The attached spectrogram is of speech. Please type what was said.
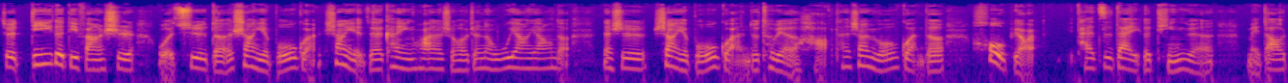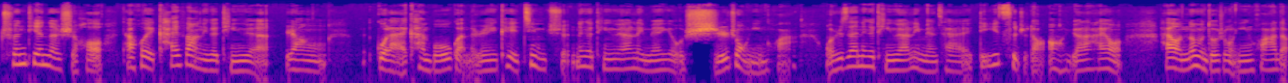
就第一个地方是我去的上野博物馆，上野在看樱花的时候真的乌泱泱的，但是上野博物馆就特别的好，它上野博物馆的后边。它自带一个庭园，每到春天的时候，它会开放那个庭园，让过来看博物馆的人也可以进去。那个庭园里面有十种樱花，我是在那个庭园里面才第一次知道，哦，原来还有还有那么多种樱花的。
